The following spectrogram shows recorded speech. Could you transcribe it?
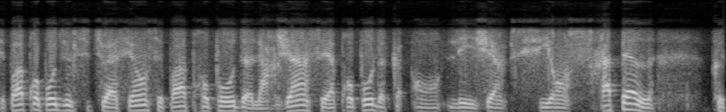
C'est pas à propos d'une situation, c'est pas à propos de l'argent, c'est à propos de les gens. Si on se rappelle que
